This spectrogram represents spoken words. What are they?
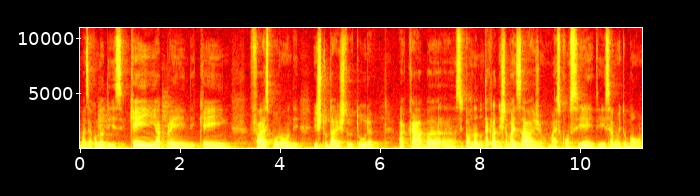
Mas é como eu disse: quem aprende, quem faz por onde estudar a estrutura, acaba uh, se tornando um tecladista mais ágil, mais consciente. E isso é muito bom.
